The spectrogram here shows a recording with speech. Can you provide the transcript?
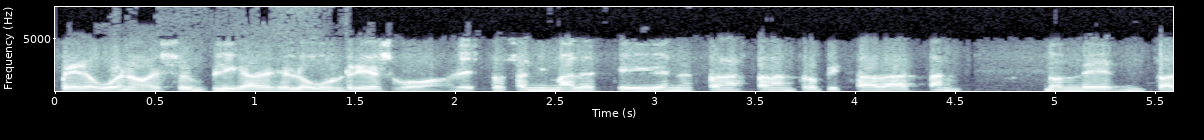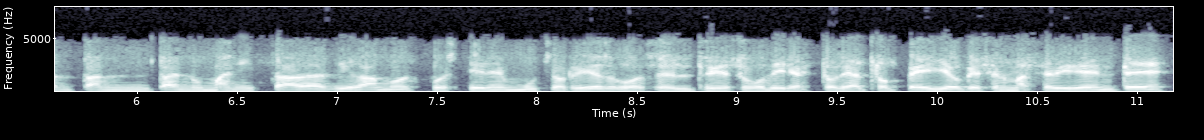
Pero bueno, eso implica desde luego un riesgo. Estos animales que viven en zonas tan antropizadas, tan donde tan, tan, tan humanizadas, digamos, pues tienen muchos riesgos. El riesgo directo de atropello, que es el más evidente,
